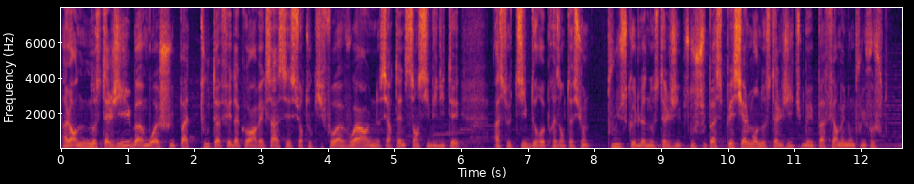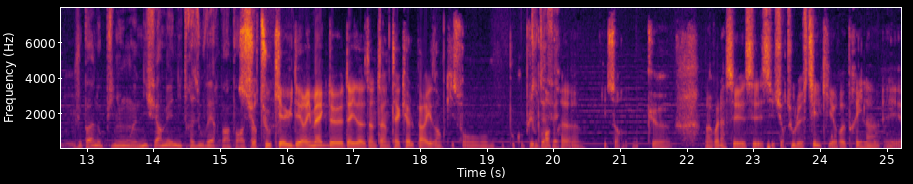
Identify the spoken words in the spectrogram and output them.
Alors nostalgie, bah moi je suis pas tout à fait d'accord avec ça. C'est surtout qu'il faut avoir une certaine sensibilité à ce type de représentation plus que de la nostalgie. Parce que je suis pas spécialement nostalgique, mais pas fermé non plus. Faut j'ai pas une opinion ni fermée ni très ouverte par rapport à ça. Surtout qu'il y a eu des remakes de Day of the Tentacle par exemple qui sont beaucoup plus Tout propres. qui sortent. Donc ben voilà, c'est surtout le style qui est repris là et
